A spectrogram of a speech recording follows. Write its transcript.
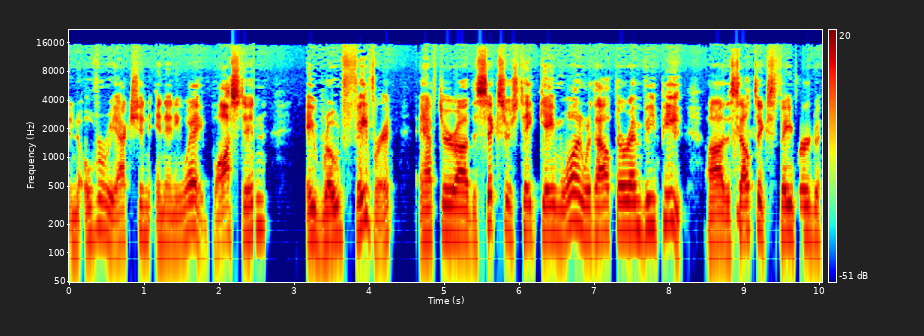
an overreaction in any way? Boston, a road favorite after uh, the Sixers take Game One without their MVP. Uh, the Celtics favored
